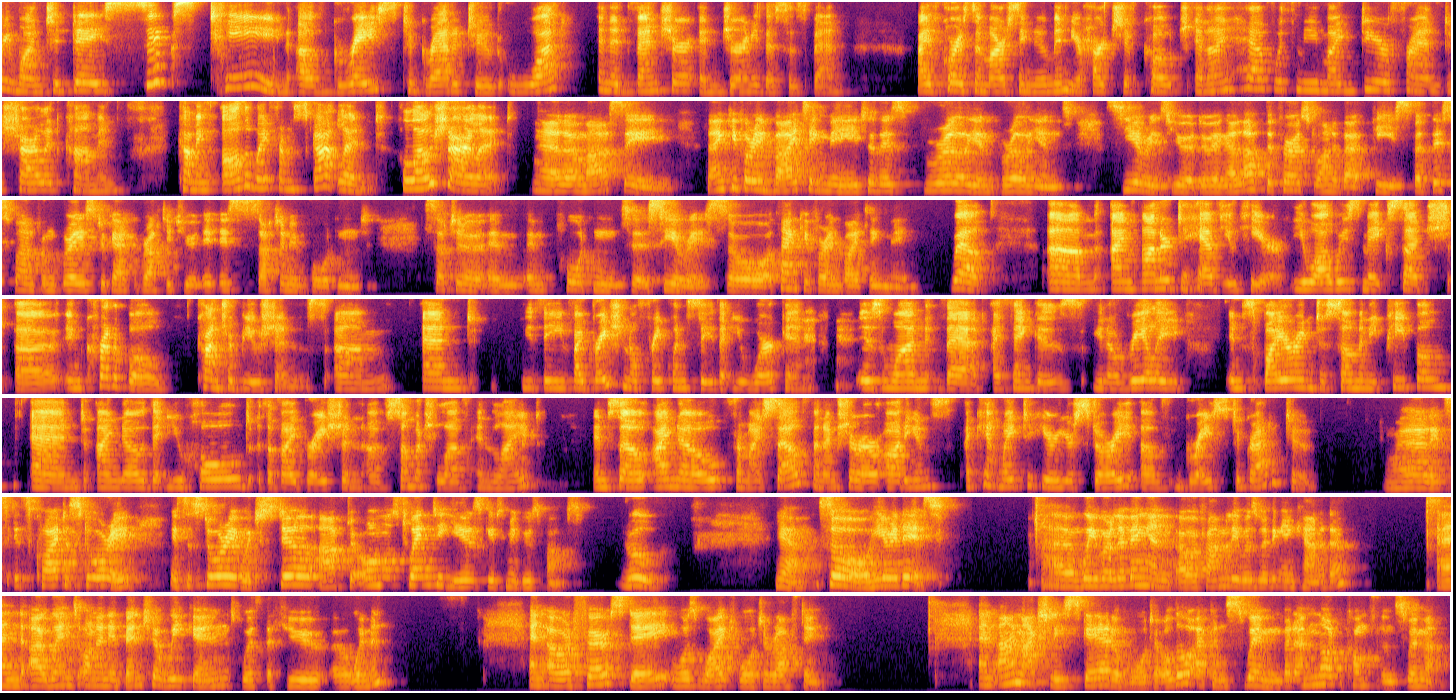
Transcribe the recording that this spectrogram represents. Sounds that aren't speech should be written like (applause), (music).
everyone to day 16 of Grace to Gratitude. What an adventure and journey this has been. I, of course, am Marcy Newman, your heart shift coach, and I have with me my dear friend, Charlotte Common, coming all the way from Scotland. Hello, Charlotte. Hello, Marcy. Thank you for inviting me to this brilliant, brilliant series you're doing. I love the first one about peace, but this one from grace to gratitude, it is such an important, such an important uh, series. So thank you for inviting me. Well, um, I'm honored to have you here. You always make such uh, incredible contributions. Um, and the vibrational frequency that you work in is one that I think is, you know, really inspiring to so many people. And I know that you hold the vibration of so much love and light. And so I know for myself, and I'm sure our audience, I can't wait to hear your story of grace to gratitude. Well, it's it's quite a story. It's a story which still, after almost 20 years, gives me goosebumps. Ooh. Yeah. So here it is. Uh, we were living, and our family was living in Canada, and I went on an adventure weekend with a few uh, women and our first day was whitewater rafting. And I'm actually scared of water, although I can swim, but I'm not a confident swimmer.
